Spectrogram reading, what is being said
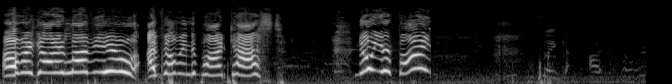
Oh my god, I love you. I'm filming the podcast. No, you're fine. It's like October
